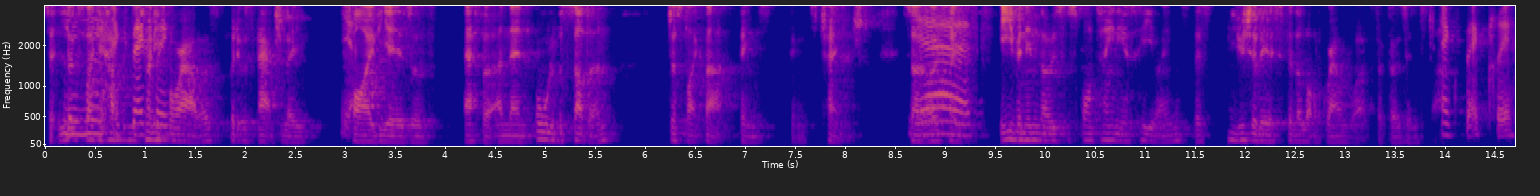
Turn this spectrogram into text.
So it looks like it mm-hmm, happened exactly. in 24 hours, but it was actually yes. five years of effort. And then all of a sudden, just like that, things things changed. So yes. I would say even in those spontaneous healings, there's usually still a lot of groundwork that goes into that. Exactly.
